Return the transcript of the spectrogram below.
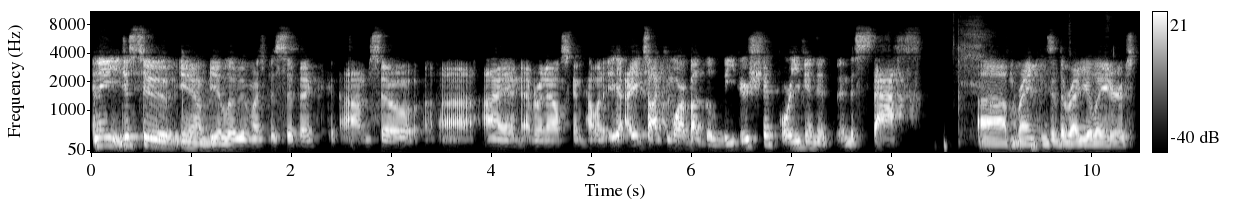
And then just to you know be a little bit more specific, um, so uh, I and everyone else can help. Are you talking more about the leadership or even in the, in the staff um, rankings of the regulators.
